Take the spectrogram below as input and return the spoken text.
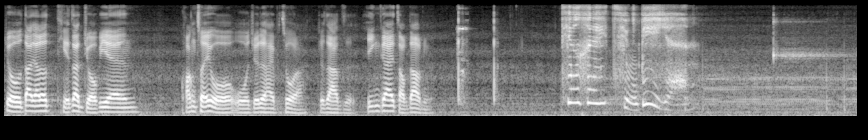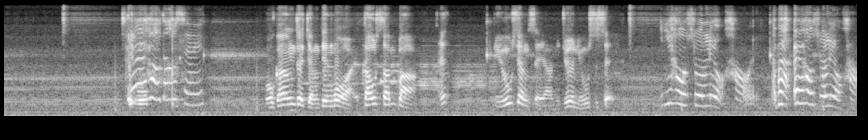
就大家都铁站九边，狂锤我，我觉得还不错啦，就这样子，应该找不到你。天黑，请闭眼。二号刀谁？我刚刚在讲电话、欸，高三吧？哎、女巫像谁啊？你觉得女巫是谁？一号说六号、哎，啊不，二号说六号。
